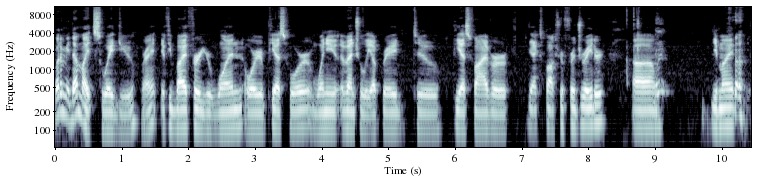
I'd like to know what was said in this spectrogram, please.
but I mean, that might sway you, right? If you buy for your one or your PS4 when you eventually upgrade to PS5 or the Xbox refrigerator, um, you might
